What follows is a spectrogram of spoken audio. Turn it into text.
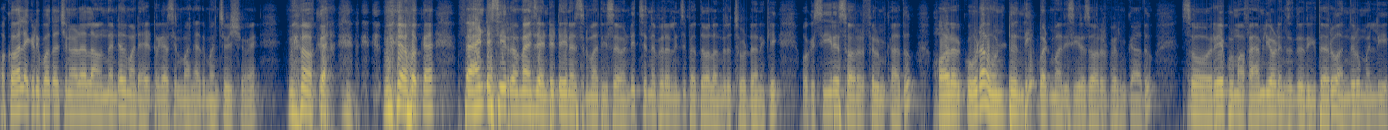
ఒకవేళ ఎక్కడికి పోతే వచ్చిన వాడు అలా ఉందంటే అది మా డైరెక్టర్ గారి సినిమా అది మంచి విషయమే. మేము ఒక మేము ఒక ఫ్యాంటసీ రొమాన్స్ ఎంటర్టైనర్ సినిమా తీసామండి చిన్నపిల్లల నుంచి పెద్దవాళ్ళందరూ చూడడానికి. ఒక సీరియస్ హారర్ ఫిల్మ్ కాదు. హారర్ కూడా ఉంటుంది బట్ మాది సీరియస్ హారర్ ఫిల్మ్ కాదు. సో రేపు మా ఫ్యామిలీ ఆడియన్స్ అందరూ దిగుతారు. అందరూ మళ్ళీ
